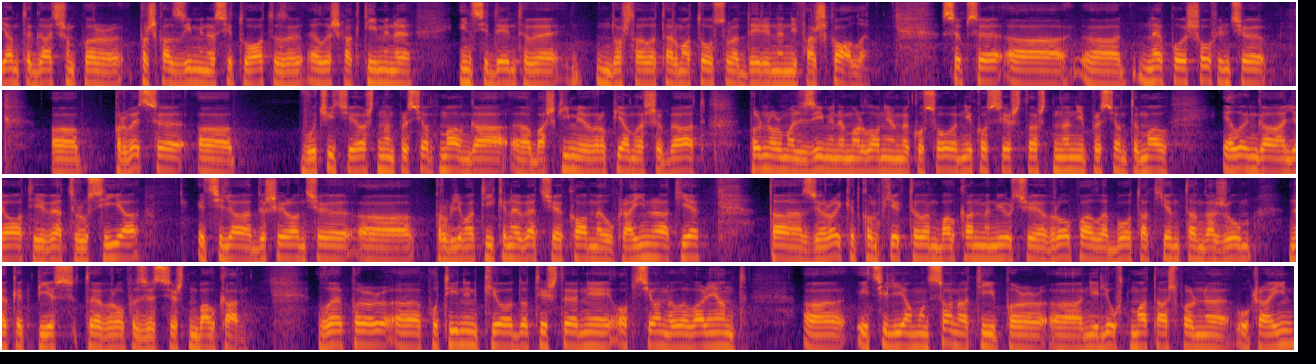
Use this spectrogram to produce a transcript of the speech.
janë të gatshëm për përshkallëzimin e situatës edhe shkaktimin e incidenteve, ndoshta edhe të armatosura deri në një farë shkalle. Sepse ne po e shofim që përveç se Vuçiqi është nën presion të madh nga Bashkimi Evropian dhe SHBA-të për normalizimin e marrëdhënieve me Kosovën, njëkohësisht është nën një presion të madh edhe nga aleati i vet Rusia, e cila dëshiron që problematikën e vet që e ka me Ukrainën atje, ta zgjerojë këtë konflikt edhe në Ballkan në mënyrë që Evropa dhe bota të jenë të angazhum në këtë pjesë të Evropës gjegjësisht në Ballkan. Dhe për Putinin kjo do të ishte një opsion edhe variant i cili ia mundëson atij për një luftë ma të ashpër në Ukrainë,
